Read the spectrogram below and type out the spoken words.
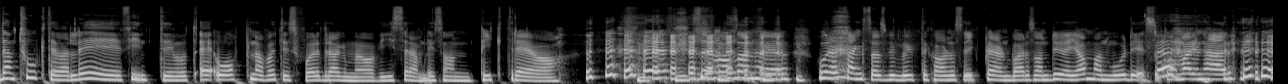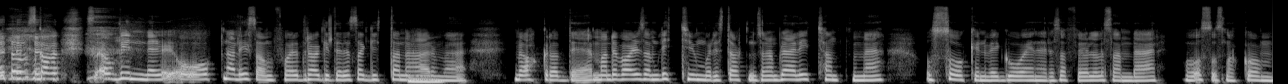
De tok det veldig fint imot. Jeg åpna faktisk foredraget med å vise dem litt sånn piggtre og Så det var sånn Hun, hun til fengselsbibliotekaren og sykepleieren bare sånn 'Du er jammen modig, så kommer inn her.' og, skal, og begynner å åpne liksom foredraget til disse guttene her med, med akkurat det. Men det var liksom litt humor i starten, så de ble litt kjent med meg. Og så kunne vi gå inn i disse følelsene der. Og også snakke om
